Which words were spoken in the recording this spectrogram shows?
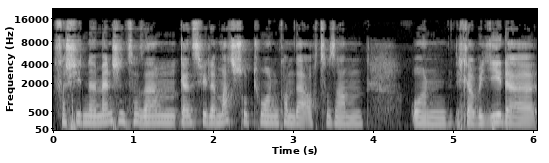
verschiedene Menschen zusammen, ganz viele Machtstrukturen kommen da auch zusammen. Und ich glaube, jeder,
